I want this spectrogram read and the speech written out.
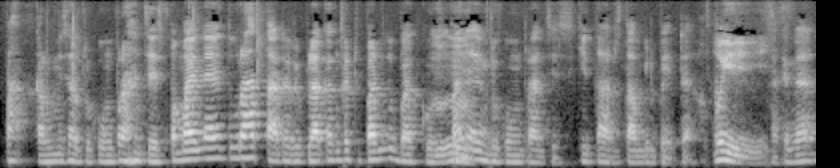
Pak kalau misal dukung Prancis pemainnya itu rata dari belakang ke depan itu bagus banyak yang dukung Prancis kita harus tampil beda Wih. akhirnya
